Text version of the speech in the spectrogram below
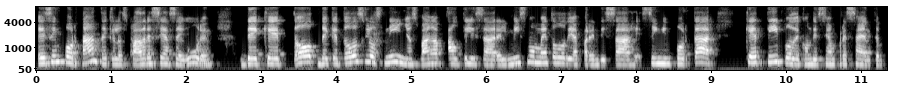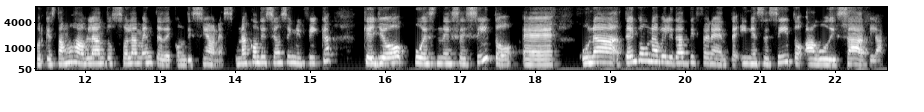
es importante que los padres se aseguren de que, de que todos los niños van a, utilizar el mismo método de aprendizaje, sin importar qué tipo de condición presenten, porque estamos hablando solamente de condiciones. Una condición significa que yo pues necesito eh, una, tengo una habilidad diferente y necesito agudizarla.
